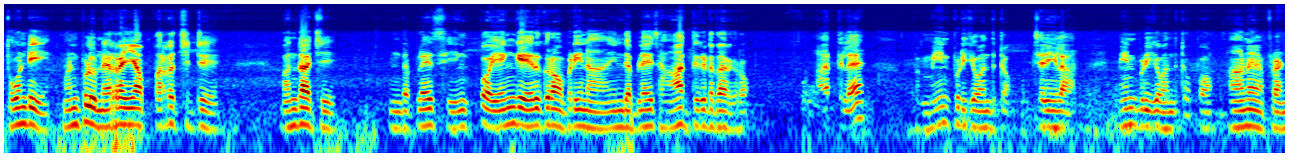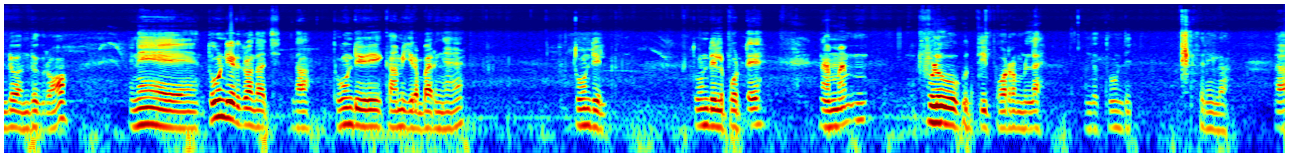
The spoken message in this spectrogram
தோண்டி மண்புழு நிறையா பறிச்சிட்டு வந்தாச்சு. இந்த பிளேஸ் இப்போ எங்கே இருக்கிறோம் அப்படின்னா இந்த பிளேஸ் ஆற்றுக்கிட்ட தான் இருக்கிறோம். ஆற்றுல இப்போ மீன் பிடிக்க வந்துட்டோம். சரிங்களா? மீன் பிடிக்க வந்துட்டோம் இப்போ. நானும் என் ஃப்ரெண்டு வந்துக்கிறோம். இனி தூண்டி எடுத்துகிட்டு வந்தாச்சு. இந்தா தூண்டி காமிக்கிறேன் பாருங்க. தூண்டில் தூண்டில் போட்டு நம்ம புழுவை குத்தி போடுறோம்ல அந்த தூண்டி. சரிங்களா? ஆ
